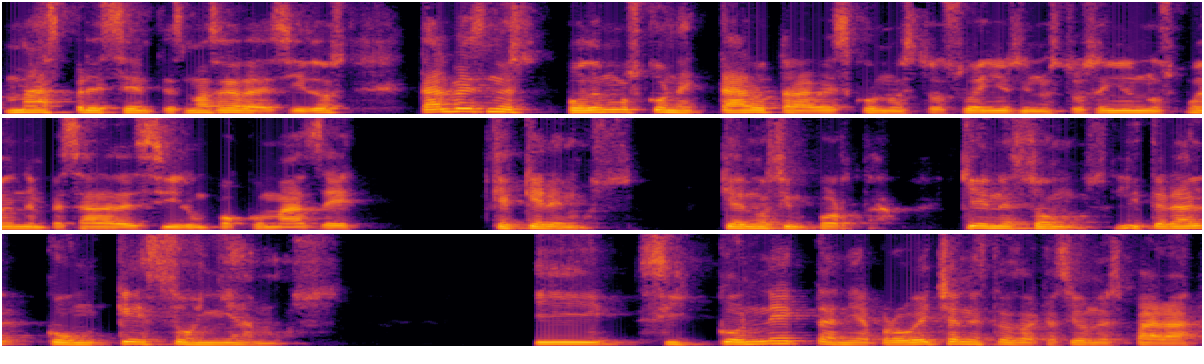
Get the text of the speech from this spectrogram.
más presentes, más agradecidos, tal vez nos podemos conectar otra vez con nuestros sueños y nuestros sueños nos pueden empezar a decir un poco más de qué queremos, qué nos importa, quiénes somos, literal, con qué soñamos. Y si conectan y aprovechan estas vacaciones para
